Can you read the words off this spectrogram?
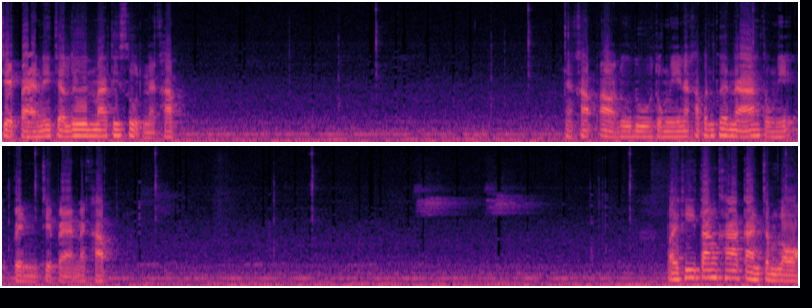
J8 นี่จะลื่นมากที่สุดนะครับ นะครับอ้าวดูดูตรงนี้นะครับเพื่อนๆนะ ตรงนี้เป็น J8 นะครับไปที่ตั้งค่าการจำลอง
